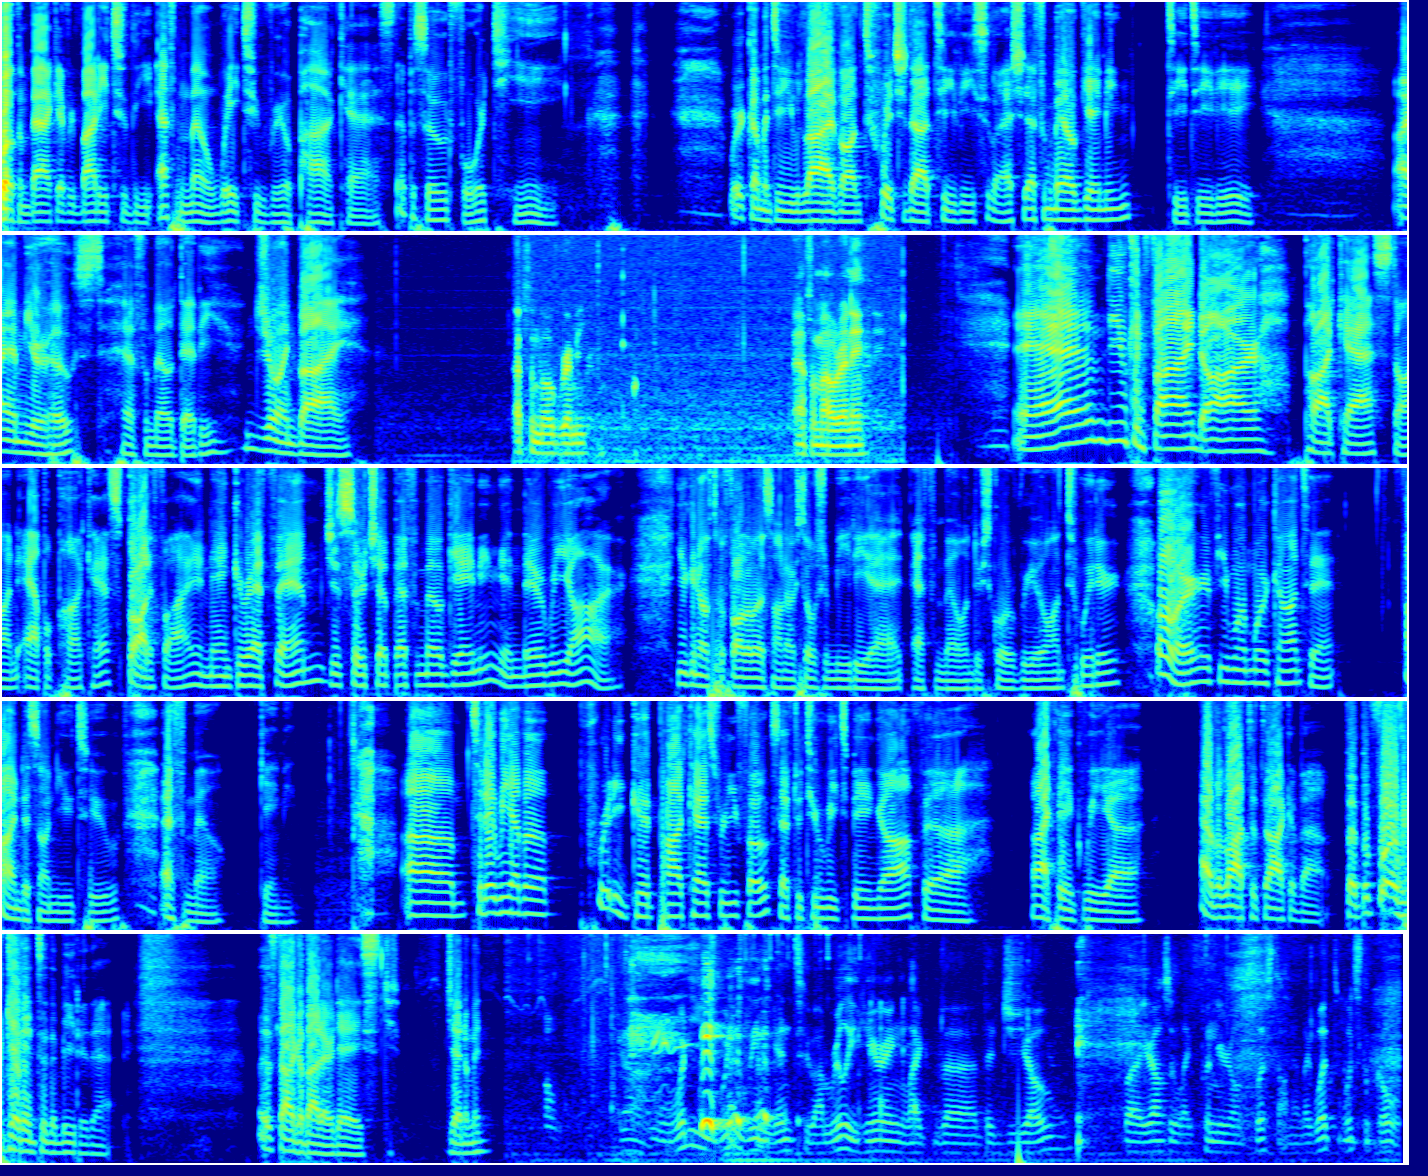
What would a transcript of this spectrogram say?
Welcome back, everybody, to the FML Way Too Real podcast, episode 14. We're coming to you live on twitch.tv slash FML Gaming TTV. I am your host, FML Debbie, joined by FML Grimmy. FML Rennie. And you can find our podcast on Apple Podcasts, Spotify, and Anchor FM. Just search up FML Gaming, and there we are. You can also follow us on our social media at FML underscore real on Twitter. Or if you want more content, find us on YouTube, FML Gaming. Um, today we have a pretty good podcast for you folks after two weeks being off. Uh, I think we uh, have a lot to talk about. But before we get into the meat of that, let's talk about our days, gentlemen. Oh, God, what are you what are you leaning into? I'm really hearing like the the Joe, but you're also like putting your own twist on it. Like what what's the goal?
